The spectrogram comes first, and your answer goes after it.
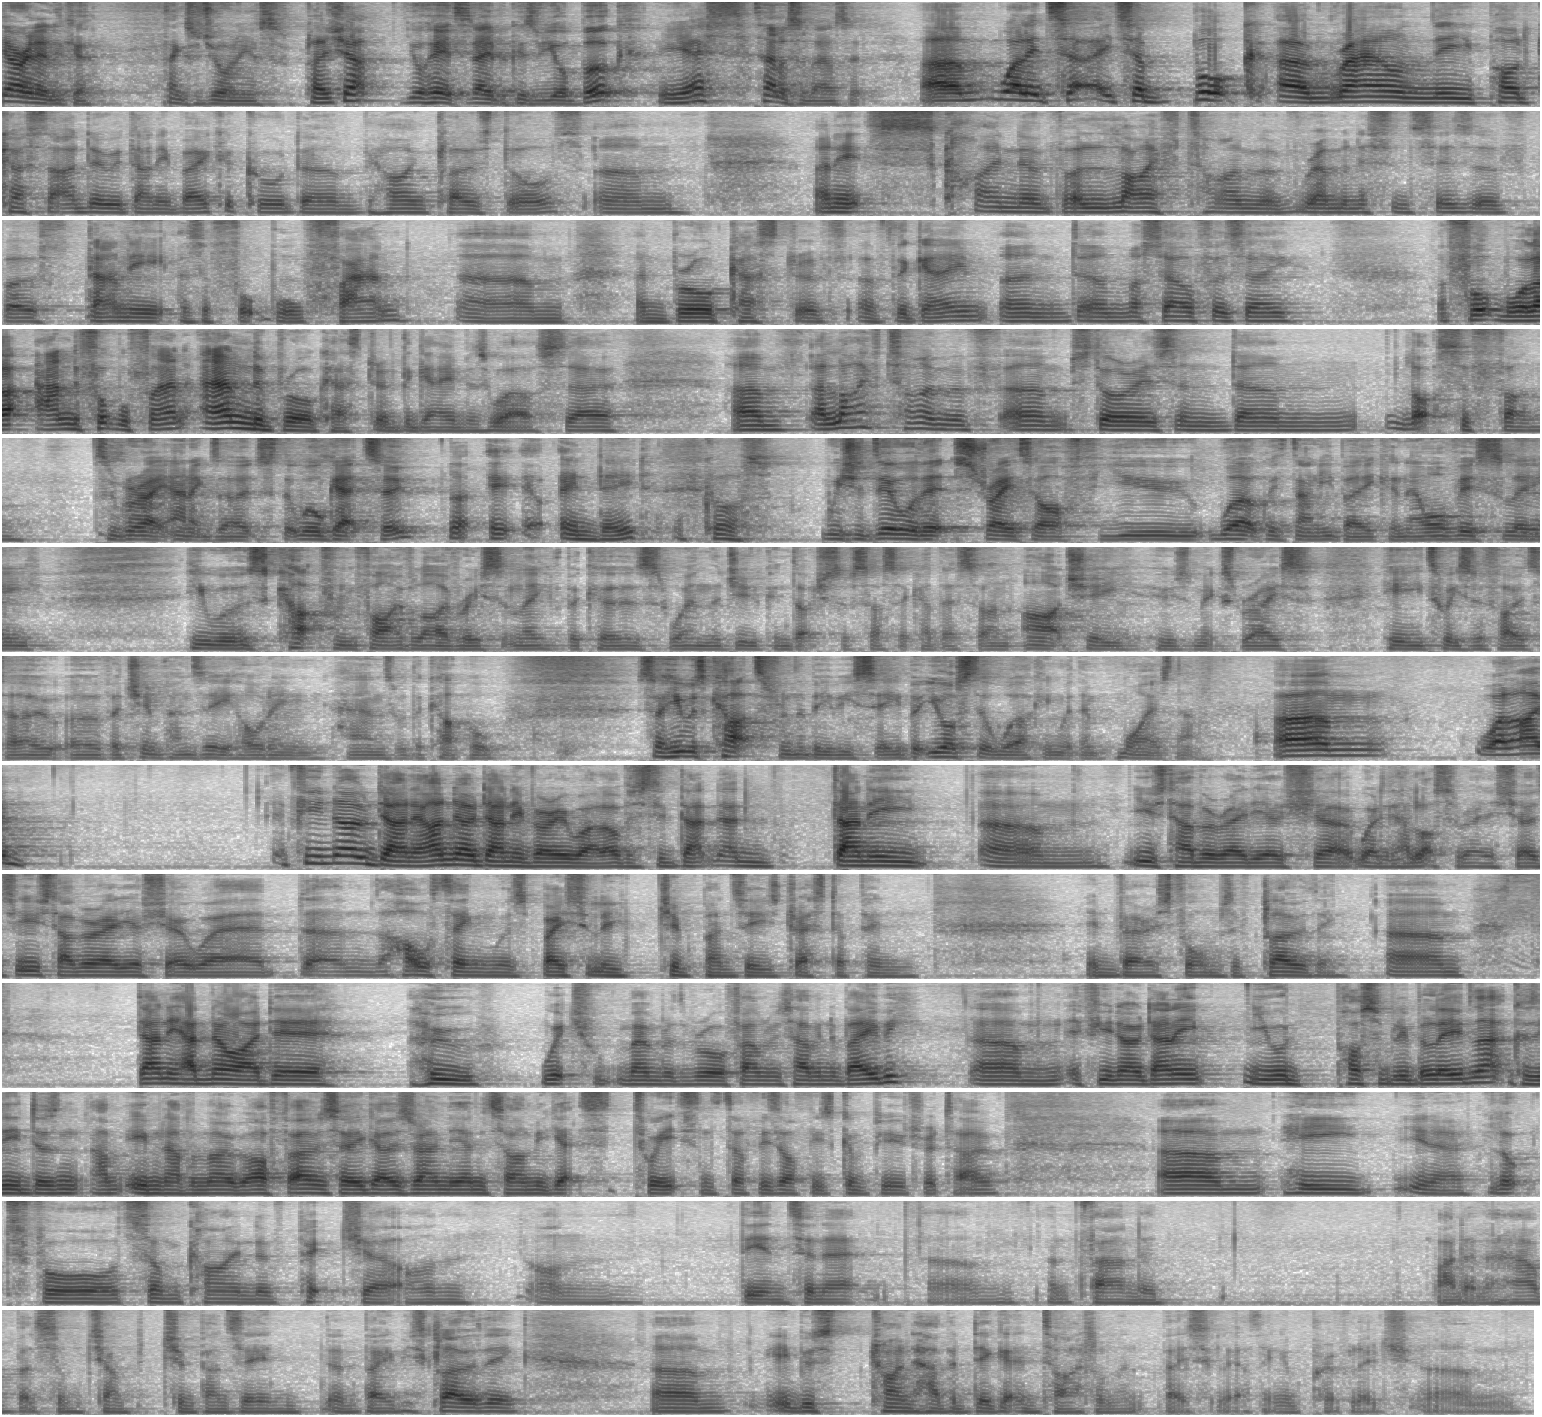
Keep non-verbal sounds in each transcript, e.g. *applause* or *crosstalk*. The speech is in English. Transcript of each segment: Gary Lineker, thanks for joining us. Pleasure. You're here today because of your book. Yes. Tell us about it. Um, well, it's a, it's a book around the podcast that I do with Danny Baker called um, Behind Closed Doors. Um, and it's kind of a lifetime of reminiscences of both Danny as a football fan um, and broadcaster of, of the game, and um, myself as a, a footballer and a football fan and a broadcaster of the game as well. So um, a lifetime of um, stories and um, lots of fun. Some great anecdotes that we'll get to. Uh, indeed, of course. We should deal with it straight off. You work with Danny Baker. Now, obviously, he was cut from Five Live recently because when the Duke and Duchess of Sussex had their son, Archie, who's mixed race, he tweeted a photo of a chimpanzee holding hands with a couple. So he was cut from the BBC, but you're still working with him. Why is that? Um, well, I, if you know Danny, I know Danny very well. Obviously, Dan, and Danny um, used to have a radio show. Well, he had lots of radio shows. He used to have a radio show where um, the whole thing was basically chimpanzees dressed up in in various forms of clothing. Um, Danny had no idea who, which member of the royal family was having a baby. Um, if you know Danny, you would possibly believe that because he doesn't have, even have a mobile phone, so he goes around the only time he gets tweets and stuff, he's off his computer at home. Um, he, you know, looked for some kind of picture on on the internet um, and found a, I don't know how, but some chimp chimpanzee in, in baby's clothing. Um, he was trying to have a dig at entitlement, basically, I think, and privilege. Um,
